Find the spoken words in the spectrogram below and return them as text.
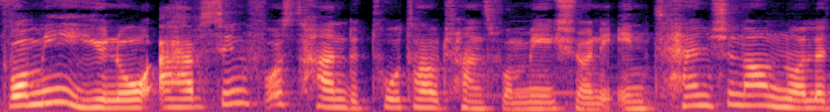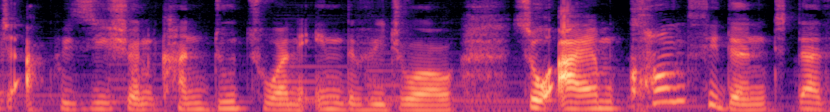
For me, you know, I have seen firsthand the total transformation intentional knowledge acquisition can do to an individual. So I am confident that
